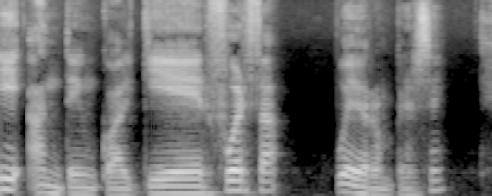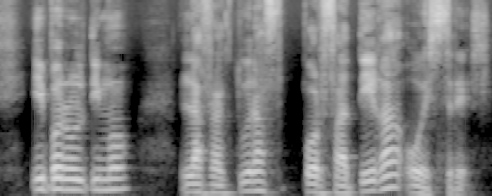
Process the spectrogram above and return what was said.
y ante cualquier fuerza puede romperse. Y por último, la fractura por fatiga o estrés.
